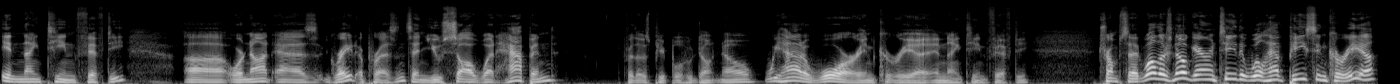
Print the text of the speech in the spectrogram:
in 1950, uh, or not as great a presence. And you saw what happened. For those people who don't know, we had a war in Korea in 1950. Trump said, Well, there's no guarantee that we'll have peace in Korea.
